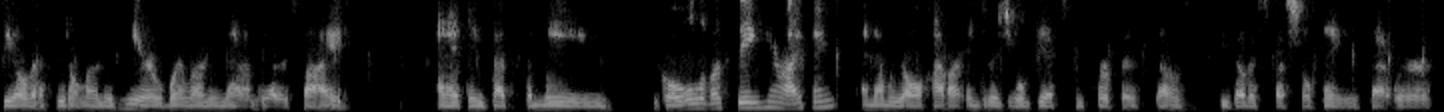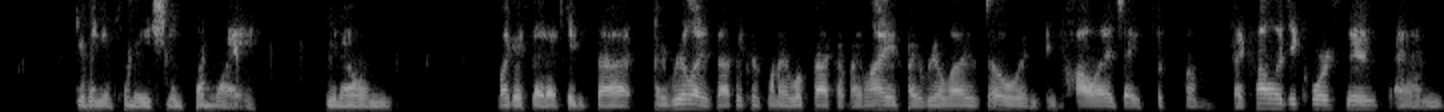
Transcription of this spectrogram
feel that if we don't learn it here, we're learning that on the other side. And I think that's the main goal of us being here, I think. And then we all have our individual gifts and purpose of these other special things that we're giving information in some way, you know. And like I said, I think that I realized that because when I look back at my life, I realized, oh, in, in college, I took some psychology courses and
